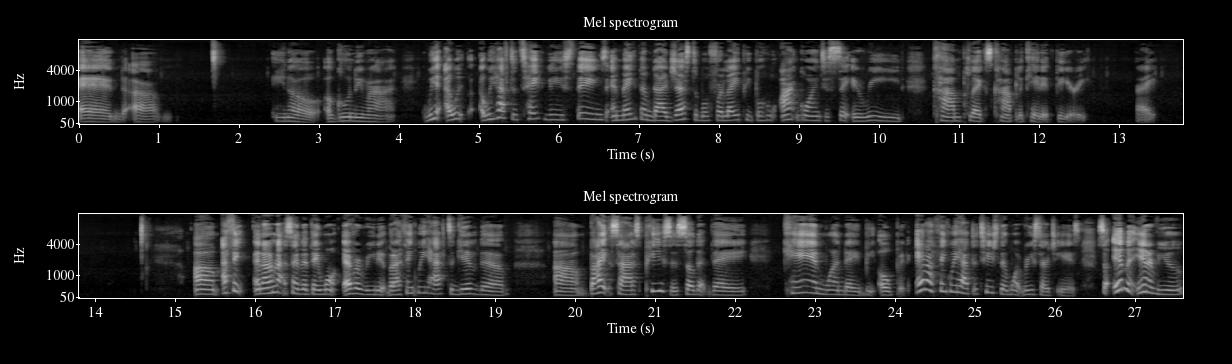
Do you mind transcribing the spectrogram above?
and, um, you know, Agundi Ogundiran we, we we have to take these things and make them digestible for lay people who aren't going to sit and read complex, complicated theory, right? Um, I think, and I'm not saying that they won't ever read it, but I think we have to give them um, bite-sized pieces so that they can one day be open. And I think we have to teach them what research is. So in the interview,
